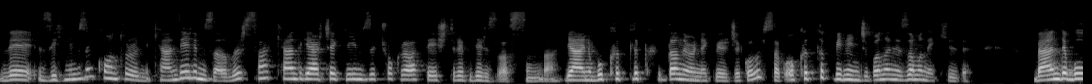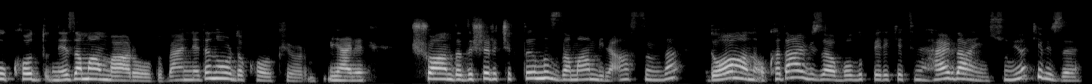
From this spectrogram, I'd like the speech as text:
ve zihnimizin kontrolünü kendi elimize alırsak kendi gerçekliğimizi çok rahat değiştirebiliriz aslında. Yani bu kıtlıktan örnek verecek olursak o kıtlık bilinci bana ne zaman ekildi? Ben de bu kod ne zaman var oldu? Ben neden orada korkuyorum? Yani şu anda dışarı çıktığımız zaman bile aslında doğa ana o kadar güzel bolluk bereketini her daim sunuyor ki bize.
